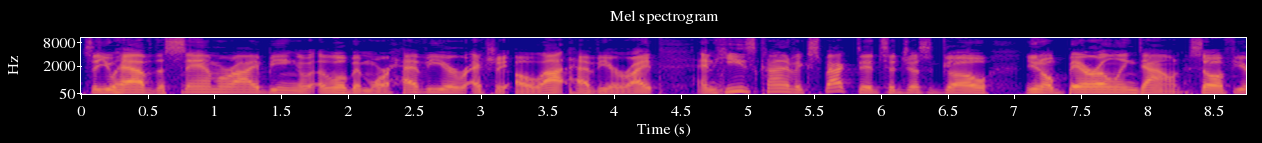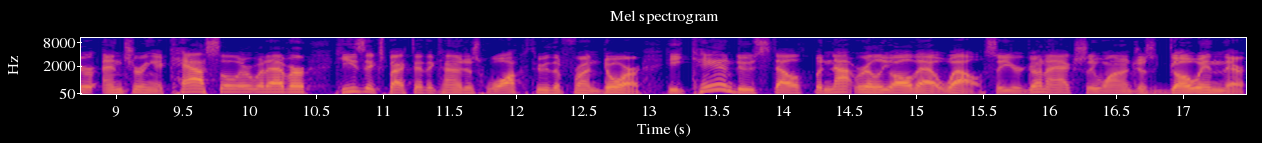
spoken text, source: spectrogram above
So you have the samurai being a, a little bit more heavier, actually a lot heavier, right? And he's kind of expected to just go, you know, barreling down. So if you're entering a castle or whatever, he's expected to kind of just walk through the front door. He can do stealth, but not really all that well. So you're going to actually want to just go in there.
